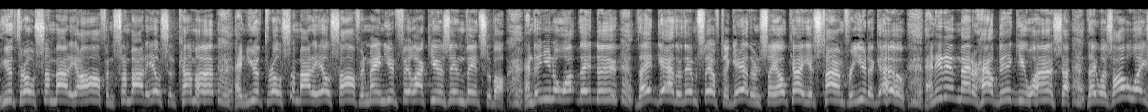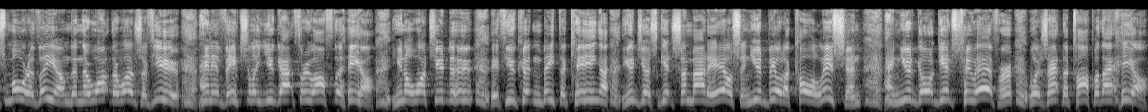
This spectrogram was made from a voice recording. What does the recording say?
You'd throw somebody off, and somebody else would come up, and you'd throw somebody else off, and man, you'd feel like you was invincible. And then you know know what they'd do? They'd gather themselves together and say, okay, it's time for you to go. And it didn't matter how big you was, uh, there was always more of them than there what there was of you. And eventually you got through off the hill. You know what you'd do? If you couldn't beat the king, uh, you'd just get somebody else and you'd build a coalition and you'd go against whoever was at the top of that hill.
